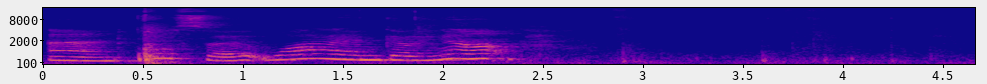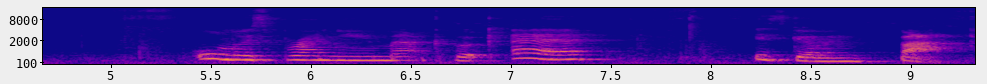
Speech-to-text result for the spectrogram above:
And also, while I am going up, almost brand new MacBook Air is going back.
